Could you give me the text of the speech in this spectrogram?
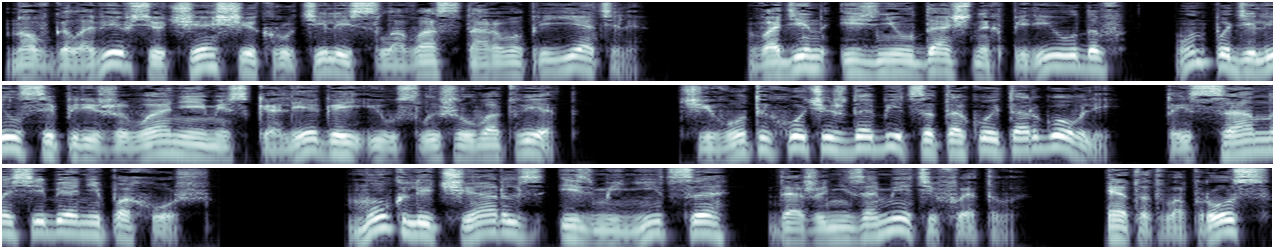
но в голове все чаще крутились слова старого приятеля. В один из неудачных периодов он поделился переживаниями с коллегой и услышал в ответ. «Чего ты хочешь добиться такой торговлей? Ты сам на себя не похож». Мог ли Чарльз измениться, даже не заметив этого? Этот вопрос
